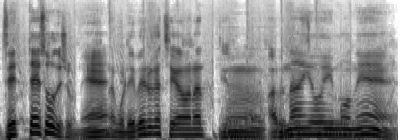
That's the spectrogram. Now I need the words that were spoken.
絶対そうでしょうね。なんかレベルが違うなっていうのがあるんですけど、船酔いもね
